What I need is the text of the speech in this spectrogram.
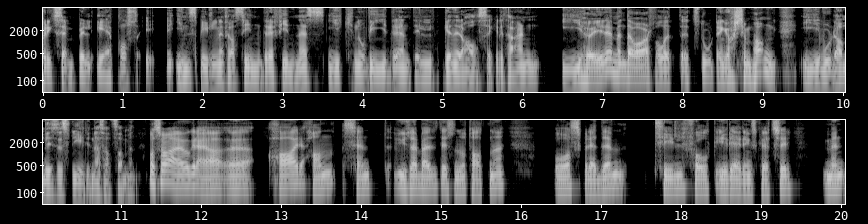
eksempel e-postinnspillene fra Sindre Finnes gikk noe videre enn til generalsekretæren i Høyre, men det var i hvert fall et, et stort engasjement i hvordan disse styrene er satt sammen. Og så er jo greia, har han sendt, utarbeidet disse notatene og spredd dem til folk i regjeringskretser, men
